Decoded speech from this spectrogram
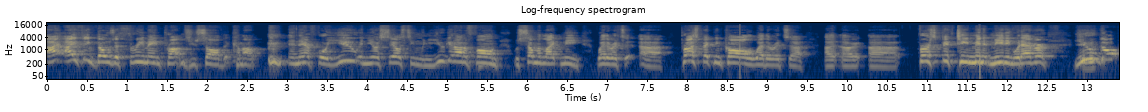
I, I think those are three main problems you solve that come out. and therefore, you and your sales team, when you get on a phone with someone like me, whether it's a prospecting call whether it's a, a, a, a first 15 minute meeting, whatever, you go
